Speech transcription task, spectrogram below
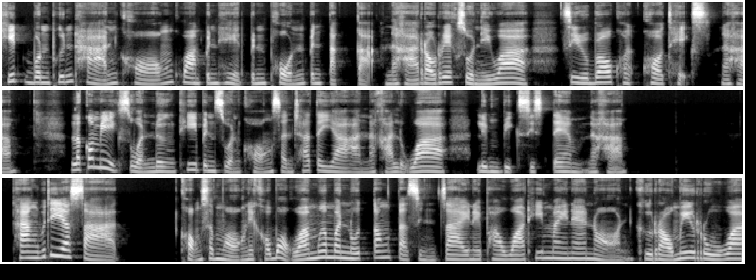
คิดบนพื้นฐานของความเป็นเหตุเป็นผลเป็นตรรกะนะคะ เราเรียกส่วนนี้ว่า cerebral cortex นะคะแล้วก็มีอีกส่วนหนึ่งที่เป็นส่วนของสัญชาตญาณนะคะ หรือว่า limbic system นะคะ ทางวิทยาศาสตร์ของสมองเนี่ยเขาบอกว่าเมื่อมนุษย์ต้องตัดสินใจในภาวะที่ไม่แน่นอน คือเราไม่รู้ว่า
